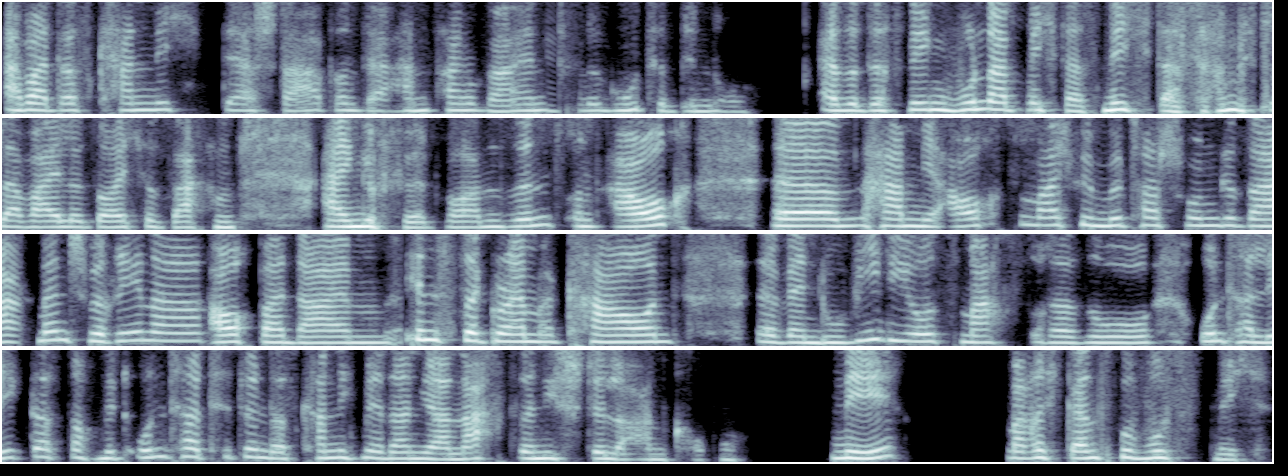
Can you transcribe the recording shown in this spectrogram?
aber das kann nicht der Start und der Anfang sein für eine gute Bindung. Also deswegen wundert mich das nicht, dass da mittlerweile solche Sachen eingeführt worden sind. Und auch ähm, haben mir auch zum Beispiel Mütter schon gesagt, Mensch, Verena, auch bei deinem Instagram-Account, äh, wenn du Videos machst oder so, unterleg das doch mit Untertiteln. Das kann ich mir dann ja nachts, wenn ich stille, angucken. Nee, mache ich ganz bewusst nicht.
